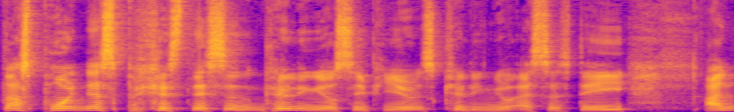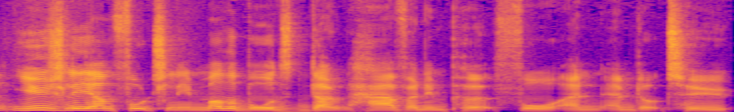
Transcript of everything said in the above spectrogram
That's pointless because this isn't cooling your CPU, it's cooling your SSD. And usually, unfortunately, motherboards don't have an input for an M.2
